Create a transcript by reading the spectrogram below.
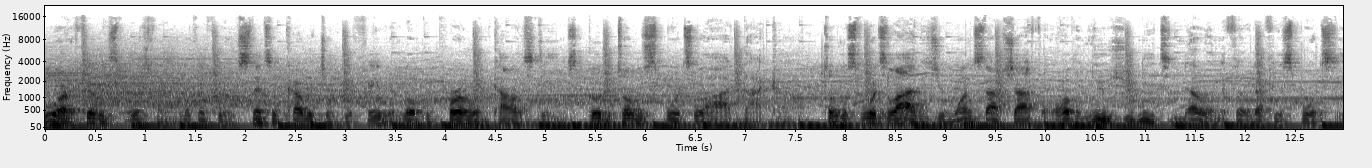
you are a Philly sports fan looking for extensive coverage of your favorite local pro and college teams, go to TotalSportsLive.com. Total Sports Live is your one-stop shop for all the news you need to know in the Philadelphia sports scene.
